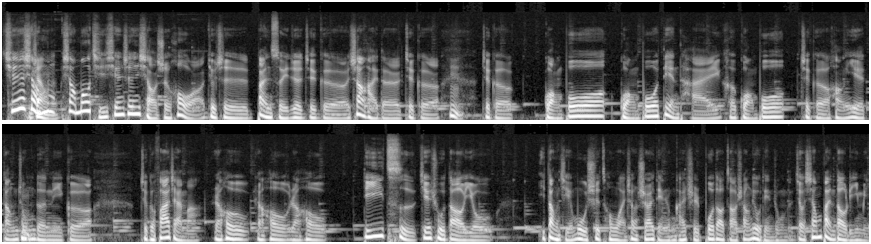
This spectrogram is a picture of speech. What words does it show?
其实像像猫奇先生小时候啊，就是伴随着这个上海的这个嗯这个广播广播电台和广播这个行业当中的那个、这个发展嘛，然后然后然后第一次接触到有一档节目是从晚上十二点钟开始播到早上六点钟的，叫《相伴到黎明》，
